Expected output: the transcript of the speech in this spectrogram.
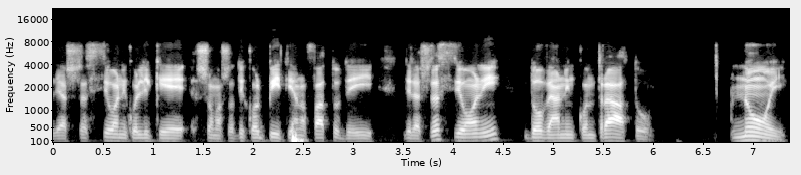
le associazioni, quelli che sono stati colpiti, hanno fatto dei, delle associazioni dove hanno incontrato noi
